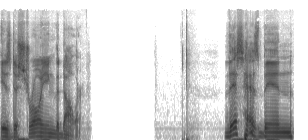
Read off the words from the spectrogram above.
is destroying the dollar. This has been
